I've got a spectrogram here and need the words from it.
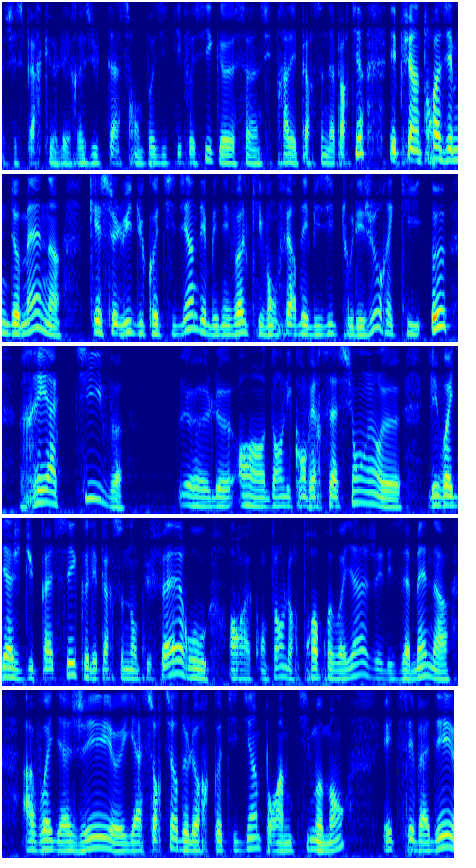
J'espère que les résultats seront positifs aussi, que ça incitera les personnes à partir. Et puis un troisième domaine qui est celui du quotidien des bénévoles qui vont faire des visites tous les jours et qui, eux, réactivent euh, dans les conversations euh, les voyages du passé que les personnes n'ont pu faire ou en racontant leur propre voyage et les amènent à, voyager euh, et à sortir de leur quotidien pour un petit moment et de s'évader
